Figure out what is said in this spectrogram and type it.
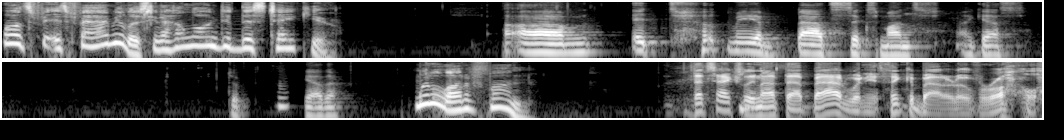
well, it's it's fabulous. You know, how long did this take you? Um, it took me about six months, I guess, to put together. What a lot of fun! That's actually not that bad when you think about it overall.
